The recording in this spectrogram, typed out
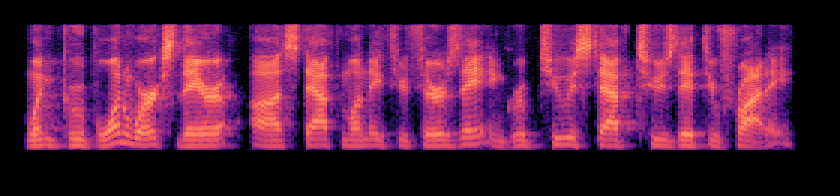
when group one works, they're uh, staffed Monday through Thursday, and group two is staffed Tuesday through Friday.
